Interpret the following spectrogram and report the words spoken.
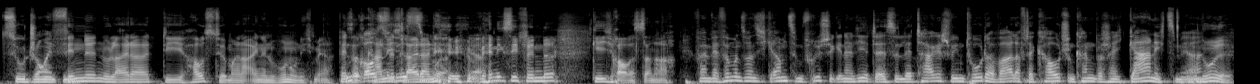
zu jointen. Finde nur leider die Haustür meiner eigenen Wohnung nicht mehr. Wenn du Deshalb kann ich leider super. nicht. Ja. Wenn ich sie finde, gehe ich raus danach. Vor allem, wer 25 Gramm zum Frühstück inhaliert, der ist so lethargisch wie ein toter Wal auf der Couch und kann wahrscheinlich gar nichts mehr. Null.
